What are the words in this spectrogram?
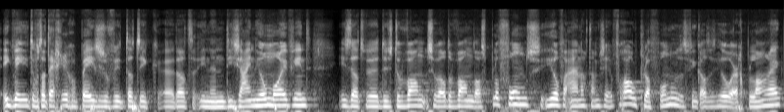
Ik weet niet of dat echt Europees is of dat ik eh, dat in een design heel mooi vind. Is dat we dus de wand, zowel de wanden als plafonds heel veel aandacht aan besteden. Vooral het plafond, want dat vind ik altijd heel erg belangrijk.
